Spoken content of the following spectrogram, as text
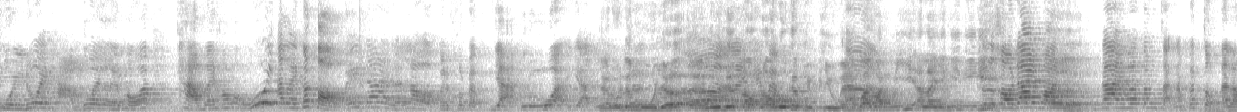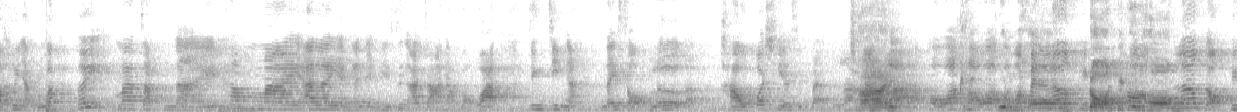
คุยด้วยถามด้วยเลย เพราะว่าถามอะไรเขาบอกอุ้ยอะไรก็ตอบไม่ได้แล้วเราอะเป็นคนแบบอยากรู้อะอยากอยากรู้เรื่องมูเยอะเออรู้ลึกเราะไเรารู้แค่ผิวๆไงว่าวันนี้อะไรอย่างนี้นี้คือนี้เขาได้วันเออ ได้ว่าต้องจัดน้ำก็จบแต่เราคืออยากรู้ว่าเฮ้ยมาจากไหนทำไมอะไรอย่างนั้นอย่างนี้ ซึ่งอาจารย์อะบอกว่าจริงๆอะในสอง เลิกอะเขาก็เชียร์ 18 ตุลาใช่มากกว่าเพราะว่าเขาอะพิกุบลอกว่าเป็นเลิกทองดอกพิกุลทองเลิกดอกพิ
